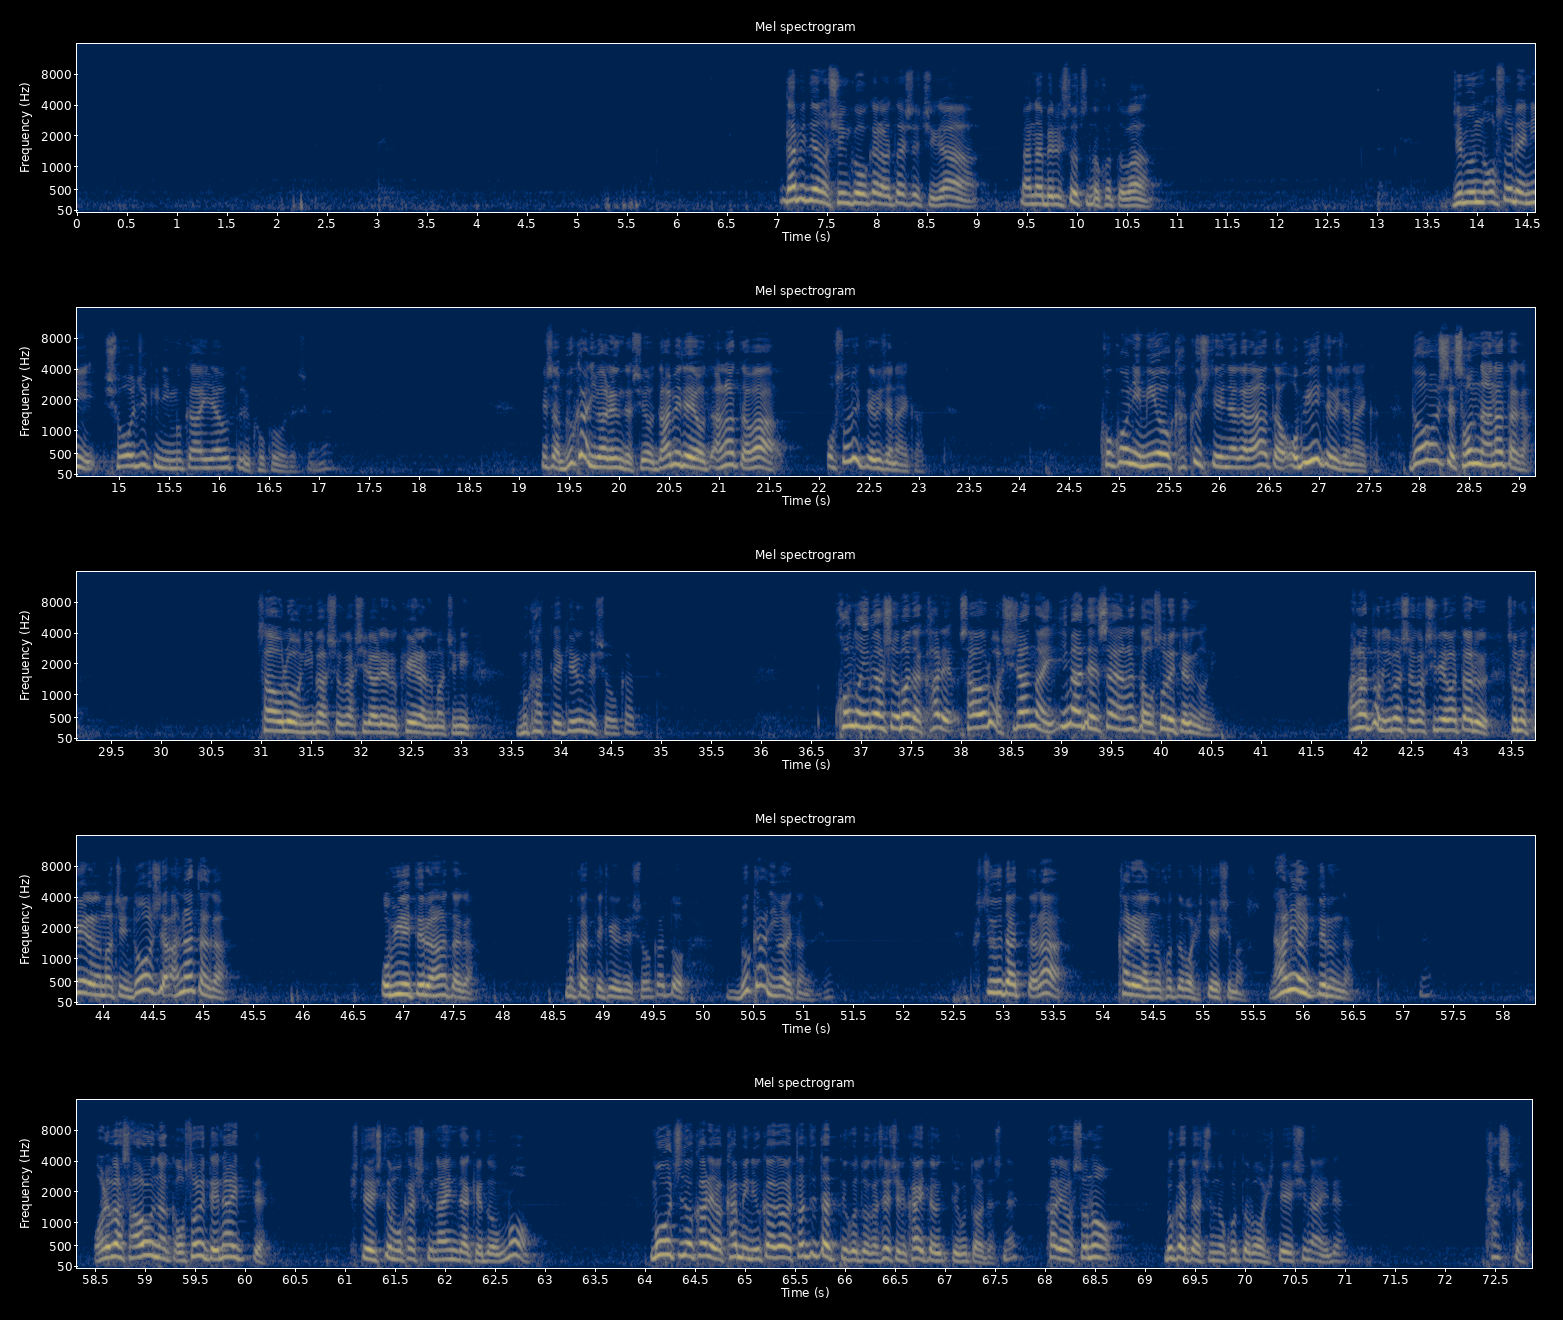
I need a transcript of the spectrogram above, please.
ダビデの信仰から私たちが学べる一つのことは自分の恐れに正直に向かい合うという心ですよね。皆さん部下に言われるんですよ「ダビデよ。あなたは恐れてるじゃないか」ここに身を隠していながらあなたは怯えてるじゃないか。どうしてそんなあなたがサウローに居場所が知られるケイラの町に向かっていけるんでしょうか。この居場所をまだ彼サウロは知らない。今でさえあなたは恐れてるのに。あなたの居場所が知れ渡るそのケイラの町にどうしてあなたが怯えてるあなたが向かっていけるでしょうかと部下に言われたんですよ。普通だったら彼らの言葉を否定します。何を言ってるんだ俺はサウルなんか恐れてないって。否定してもおかしくないんだけどももう一度彼は神に伺いを立てたということが聖書に書いてあるということはですね彼はその部下たちの言葉を否定しないで。確かに。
